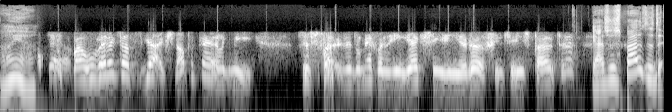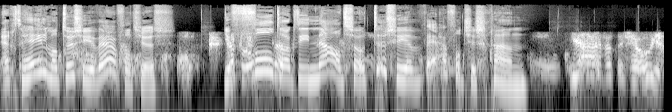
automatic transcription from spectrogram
Oh ja. Maar hoe werkt dat? Ja, ik snap het eigenlijk niet. Ze, doen echt met een injectie in je rug iets inspuiten. Ja, ze spuiten het echt helemaal tussen je werveltjes. Je voelt ook die naald zo tussen je werveltjes gaan. Ja, dat is zo, ja.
